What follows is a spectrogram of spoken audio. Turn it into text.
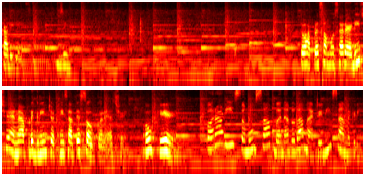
કાઢી લઈશું. જી. તો આપણા સમોસા રેડી છે અને આપણે ગ્રીન ચટણી સાથે સર્વ કર્યા છે. ઓકે ફરાળી સમોસા બનાવવા માટેની સામગ્રી.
